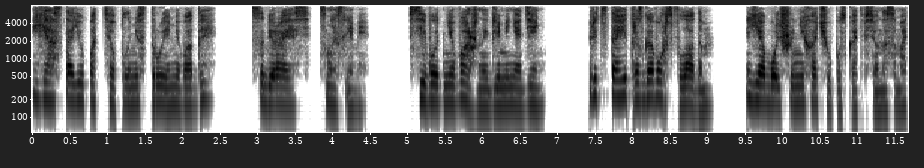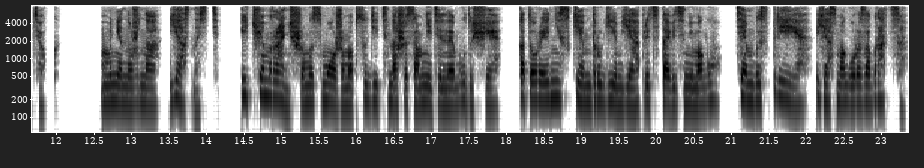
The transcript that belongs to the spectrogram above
Я стою под теплыми струями воды, собираясь с мыслями. Сегодня важный для меня день. Предстоит разговор с Владом. Я больше не хочу пускать все на самотек. Мне нужна ясность. И чем раньше мы сможем обсудить наше сомнительное будущее, которое ни с кем другим я представить не могу, тем быстрее я смогу разобраться,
